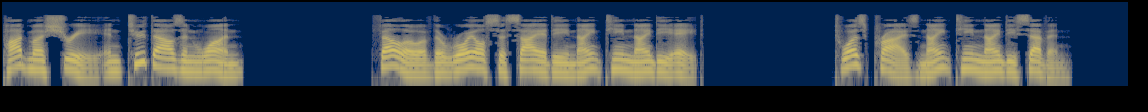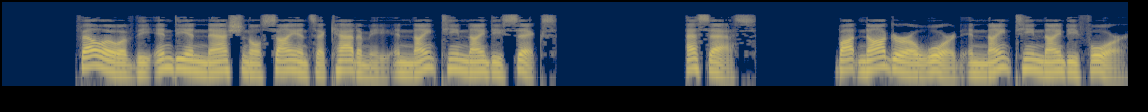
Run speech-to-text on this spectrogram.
Padma Shri in 2001 Fellow of the Royal Society 1998 Twas Prize 1997 Fellow of the Indian National Science Academy in 1996 SS. Bhatnagar Award in 1994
